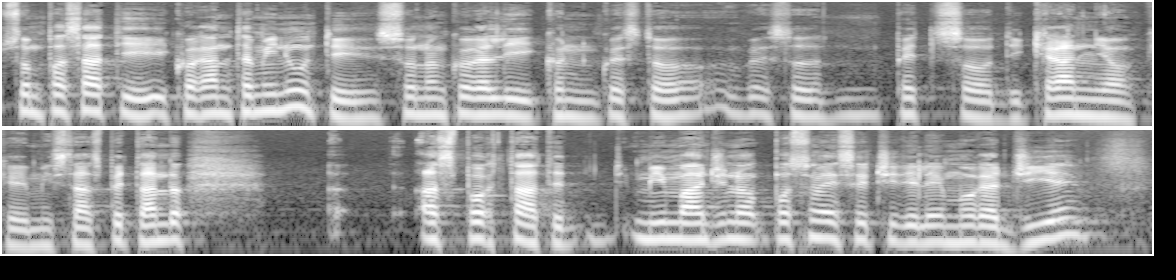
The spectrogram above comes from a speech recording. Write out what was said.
sono passati i 40 minuti, sono ancora lì con questo, questo pezzo di cranio che mi sta aspettando. Asportate, mi immagino, possono esserci delle emorragie?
